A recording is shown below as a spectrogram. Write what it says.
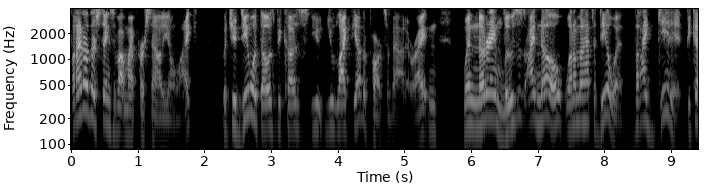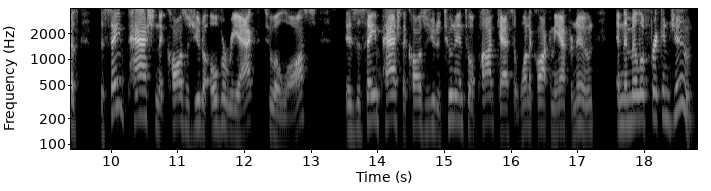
But I know there's things about my personality you don't like but you deal with those because you you like the other parts about it, right? And when Notre Dame loses, I know what I'm going to have to deal with, but I get it because the same passion that causes you to overreact to a loss is the same passion that causes you to tune into a podcast at one o'clock in the afternoon in the middle of freaking June,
